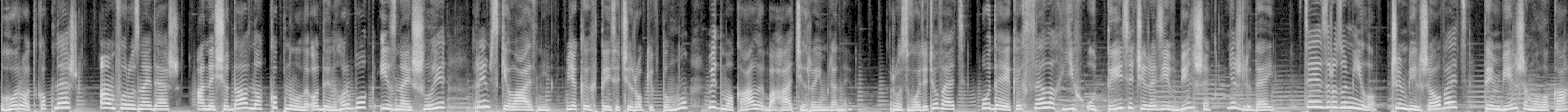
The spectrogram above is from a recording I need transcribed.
Город копнеш, амфору знайдеш. А нещодавно копнули один горбок і знайшли римські лазні, в яких тисячі років тому відмокали багаті римляни. Розводять овець. У деяких селах їх у тисячі разів більше, ніж людей. Це і зрозуміло. Чим більше овець, тим більше молока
